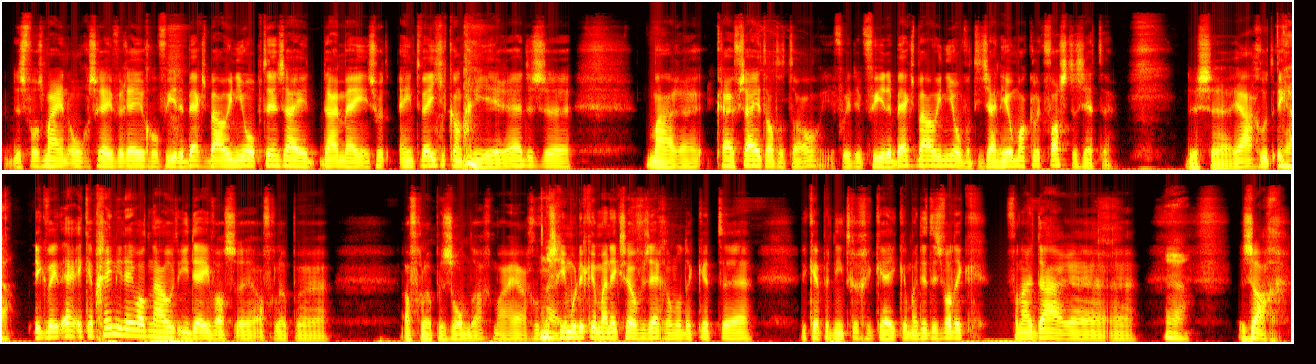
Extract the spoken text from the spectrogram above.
dus volgens mij een ongeschreven regel. Via de backs bouw je niet op, tenzij je daarmee een soort 1-2'tje kan creëren. Hè. Dus, eh, maar eh Cruijff zei het altijd al. Via de, backs bouw je niet op, want die zijn heel makkelijk vast te zetten. Dus ja, goed. Ik, ja. ik, weet echt, ik heb geen idee wat nou het idee was afgelopen, afgelopen zondag. Maar ja, goed, Nee. misschien moet ik er maar niks over zeggen, omdat ik het... ik heb het niet teruggekeken, maar dit is wat ik vanuit daar ja. zag.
